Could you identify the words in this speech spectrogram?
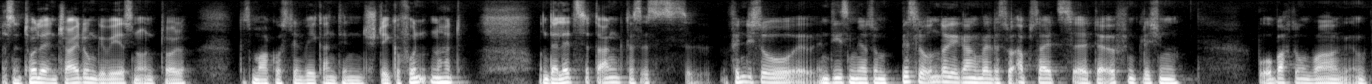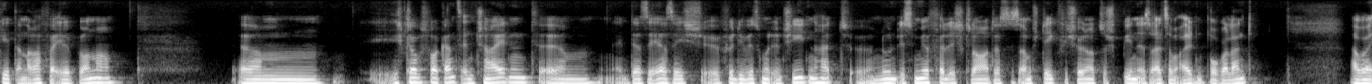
Das ist eine tolle Entscheidung gewesen und toll, dass Markus den Weg an den Steg gefunden hat. Und der letzte Dank, das ist, finde ich, so in diesem Jahr so ein bisschen untergegangen, weil das so abseits äh, der öffentlichen Beobachtung war, geht an Raphael Börner. Ähm, ich glaube, es war ganz entscheidend, ähm, dass er sich für die Wismut entschieden hat. Äh, nun ist mir völlig klar, dass es am Steg viel schöner zu spielen ist als am Altenburger Land. Aber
